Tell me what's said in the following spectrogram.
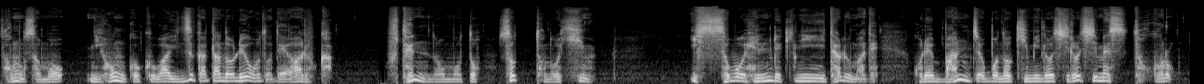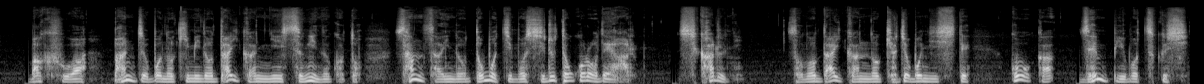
そもそも日本国は伊豆方の領土であるか。普天のもと、そっとの品。一層遍歴に至るまで、これ万女母の君の白示すところ。幕府は万女母の君の大官に過ぎぬこと、三歳の土持ちも知るところである。しかるに、その大官の居女母にして、豪華全備を尽くし、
